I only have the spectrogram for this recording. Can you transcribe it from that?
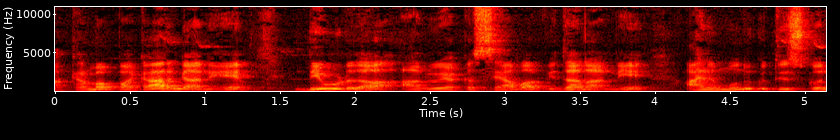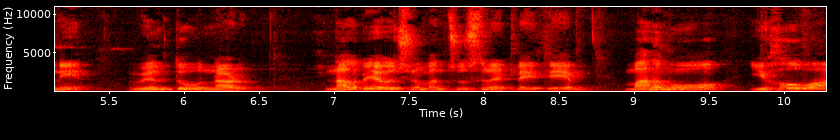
ఆ క్రమ ప్రకారంగానే దేవుడు ఆ యొక్క సేవా విధానాన్ని ఆయన ముందుకు తీసుకొని వెళ్తూ ఉన్నాడు. నలభై వచ్చిన మనం చూసినట్లయితే మనము యహోవా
